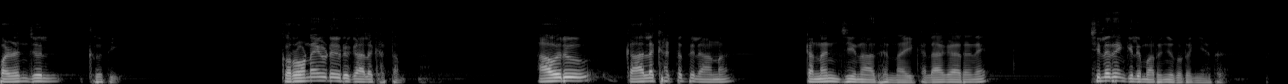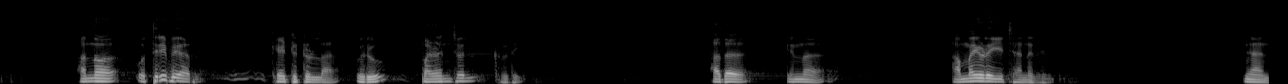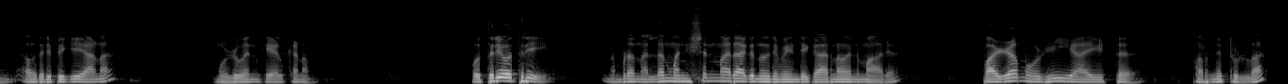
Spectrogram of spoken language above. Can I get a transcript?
പഴഞ്ചൊൽ കൃതി. കൊറോണയുടെ ഒരു കാലഘട്ടം. ആ ഒരു കാലഘട്ടത്തിലാണ് കണ്ണൻ ജി നാഥ് എന്ന ഈ കലാകാരനെ ചിലരെങ്കിലും അറിഞ്ഞു തുടങ്ങിയത്. അന്ന് ഒത്തിരി പേർ കേട്ടിട്ടുള്ള ഒരു പഴഞ്ചൊൽ കൃതി. അത് ഇന്ന് അമ്മയുടെ ഈ ചാനലിൽ ഞാൻ അവതരിപ്പിക്കുകയാണ്. മുഴുവൻ കേൾക്കണം. ഒത്തിരി ഒത്തിരി നമ്മുടെ നല്ല മനുഷ്യന്മാരാകുന്നതിന് വേണ്ടി കാരണവന്മാർ പഴമൊഴിയായിട്ട് പറഞ്ഞിട്ടുള്ള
